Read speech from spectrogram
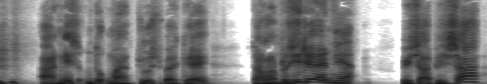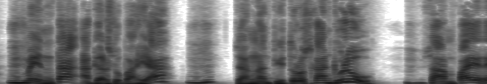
Anies untuk maju sebagai calon presiden. Ya. Bisa-bisa minta agar supaya Mhm. jangan diteruskan dulu sampai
